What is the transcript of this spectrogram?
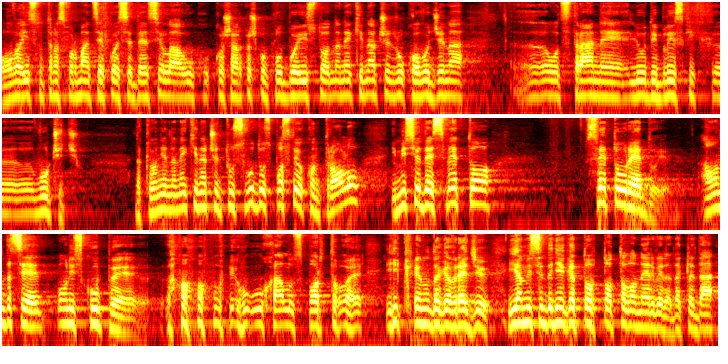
Ova isto transformacija koja se desila u košarkaškom klubu je isto na neki način rukovođena eh, od strane ljudi bliskih eh, Vučiću. Dakle, on je na neki način tu svuda uspostavio kontrolu i mislio da je sve to, sve to u redu. A onda se oni skupe u halu sportove i krenu da ga vređaju. I ja mislim da njega to totalno nervira. Dakle, da,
